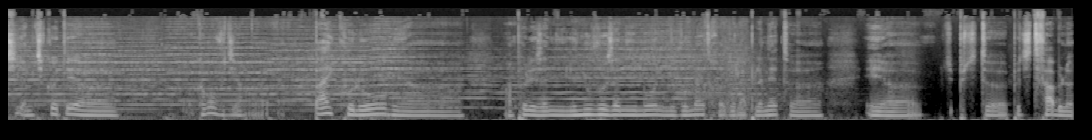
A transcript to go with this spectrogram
petit, un petit côté, comment vous dire, pas écolo, mais euh, un peu les, nouveaux animaux, les nouveaux maîtres de la planète, euh, et euh, petite, petite fable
